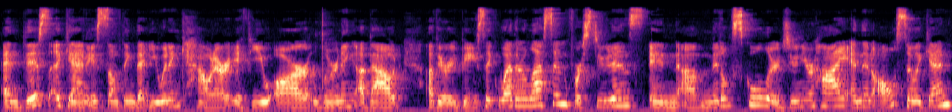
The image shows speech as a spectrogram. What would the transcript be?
And this, again, is something that you would encounter if you are learning about a very basic weather lesson for students in uh, middle school or junior high. And then also, again,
